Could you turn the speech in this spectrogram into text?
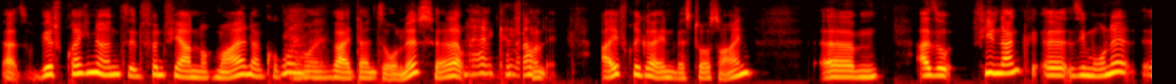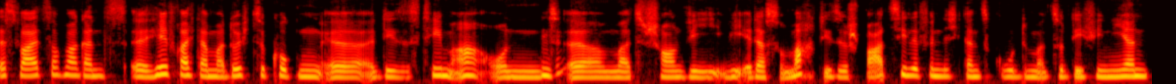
Also, wir sprechen uns in fünf Jahren nochmal, dann gucken wir mal, wie weit dein Sohn ist. Ja, da muss Genau. eifriger Investor sein. Ähm, also vielen Dank, äh, Simone. Es war jetzt nochmal ganz äh, hilfreich, da mal durchzugucken, äh, dieses Thema und Mhm. äh, mal zu schauen, wie, wie ihr das so macht. Diese Sparziele finde ich ganz gut, mal zu definieren,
